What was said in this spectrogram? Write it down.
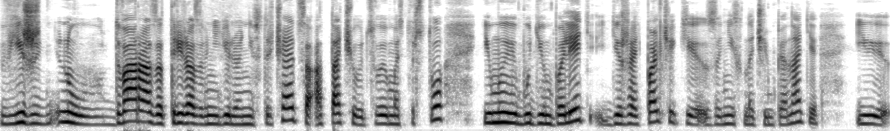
в ежед... ну, два раза, три раза в неделю они встречаются, оттачивают свое мастерство, и мы будем болеть, держать пальчики за них на чемпионате, и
